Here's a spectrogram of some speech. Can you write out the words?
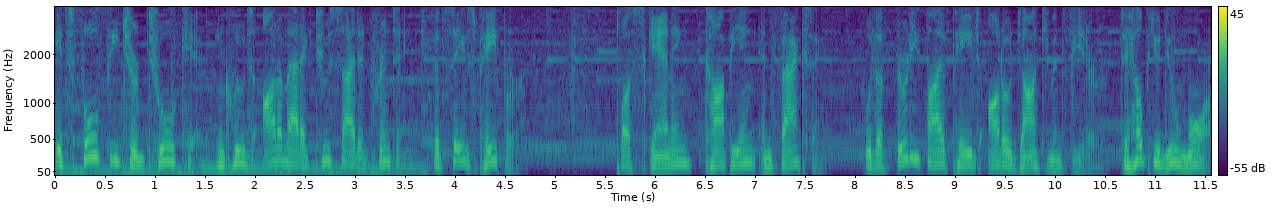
Its full-featured toolkit includes automatic two-sided printing that saves paper, plus scanning, copying, and faxing, with a 35-page auto document feeder to help you do more.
